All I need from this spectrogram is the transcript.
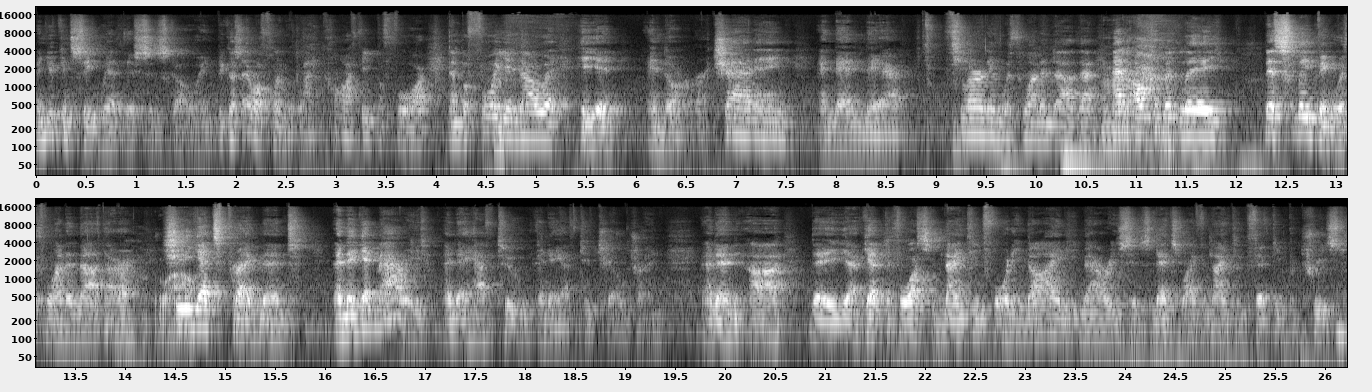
And you can see where this is going because Errol Flynn would like coffee before, and before you know it, he and, and Nora are chatting, and then they're flirting with one another, and ultimately they're sleeping with one another. She gets pregnant, and they get married, and they have two, and they have two children. And then uh, they uh, get divorced in 1949. He marries his next wife in 1950, Patrice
